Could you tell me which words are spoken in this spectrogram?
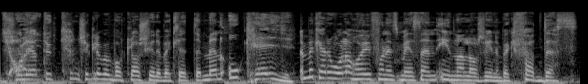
Känner jag att du kanske glömmer bort Lars Winnerbäck lite, men okej. Ja, men Carola har ju funnits med sen innan Lars Winnerbäck föddes.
